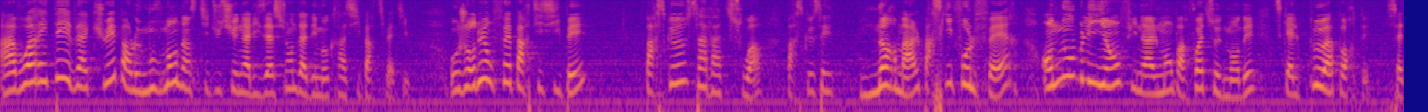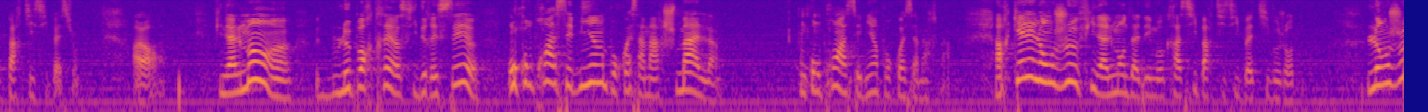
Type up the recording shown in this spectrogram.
à avoir été évacuées par le mouvement d'institutionnalisation de la démocratie participative. Aujourd'hui, on fait participer parce que ça va de soi, parce que c'est normal, parce qu'il faut le faire, en oubliant finalement parfois de se demander ce qu'elle peut apporter, cette participation. Alors, finalement, euh, le portrait ainsi dressé, euh, on comprend assez bien pourquoi ça marche mal. On comprend assez bien pourquoi ça marche mal. Alors, quel est l'enjeu finalement de la démocratie participative aujourd'hui? L'enjeu,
